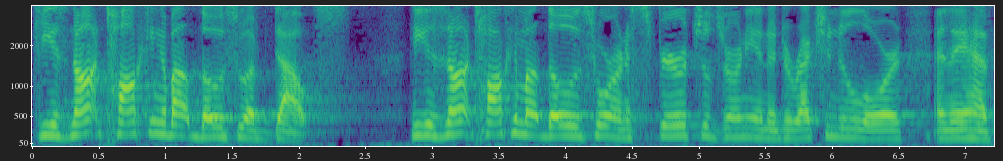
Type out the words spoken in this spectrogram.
He is not talking about those who have doubts. He is not talking about those who are on a spiritual journey in a direction to the Lord and they have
